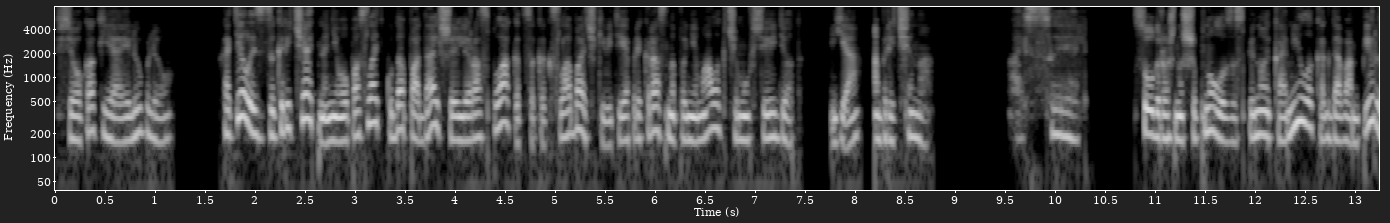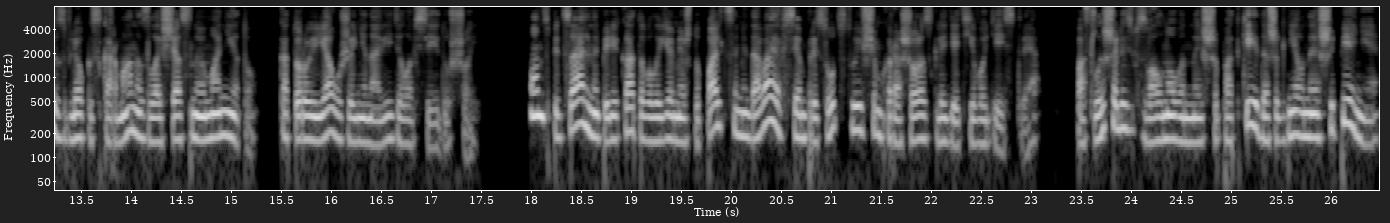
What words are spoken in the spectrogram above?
Все, как я и люблю». Хотелось закричать на него, послать куда подальше или расплакаться, как слабачки, ведь я прекрасно понимала, к чему все идет. Я обречена. «Айсель», — судорожно шепнула за спиной Камила, когда вампир извлек из кармана злосчастную монету, которую я уже ненавидела всей душой. Он специально перекатывал ее между пальцами, давая всем присутствующим хорошо разглядеть его действия. Послышались взволнованные шепотки и даже гневное шипение,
